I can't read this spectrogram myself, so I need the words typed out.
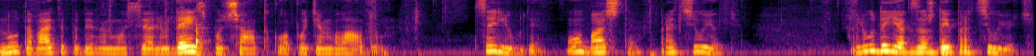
Ну, давайте подивимося людей спочатку, а потім владу. Це люди. О, бачите, працюють. Люди, як завжди, працюють.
